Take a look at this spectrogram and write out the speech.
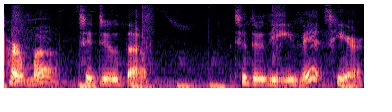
per month to do the to do the events here.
